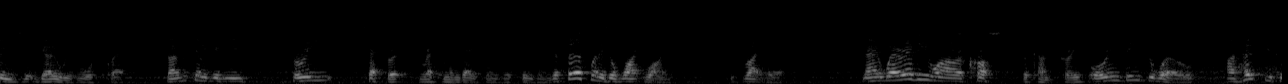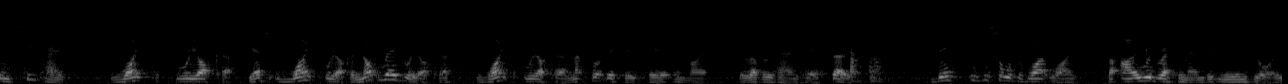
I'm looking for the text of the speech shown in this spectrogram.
foods that go with watercress. So I'm just going to give you three separate recommendations this evening. The first one is a white wine. It's right here. Now, wherever you are across the country, or indeed the world, I hope you can seek out white Rioja. Yes, white Rioja, not red Rioja, white Rioja. And that's what this is here in my lovely hand here. So, this is the sort of white wine that I would recommend that you enjoy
